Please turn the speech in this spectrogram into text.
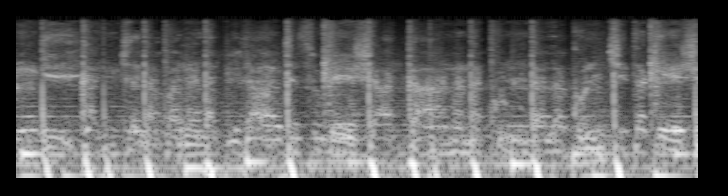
భంగి. కంచన వలన విరాజ సువేష కానన కుండల కుంచిత కేశ.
